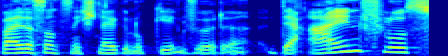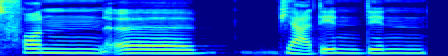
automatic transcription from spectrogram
weil das sonst nicht schnell genug gehen würde. Der Einfluss von äh, ja, den, den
